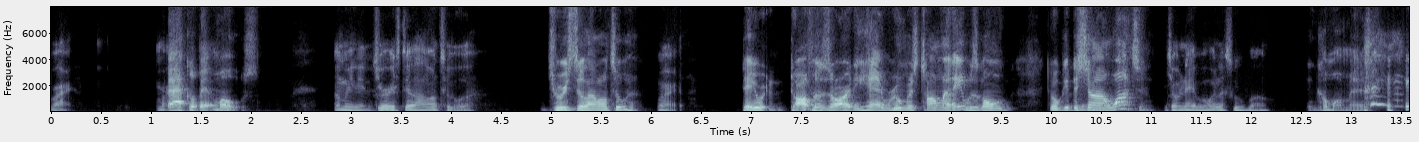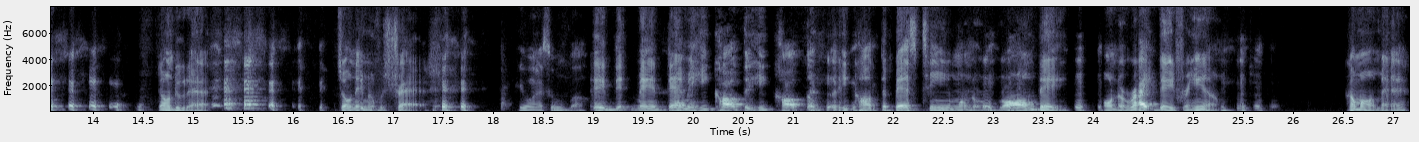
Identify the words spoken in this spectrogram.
Right. Right. Backup at most. I mean, the jury's still out on Tua. Jury's still out on Tua. Right. They were Dolphins already had rumors talking about they was gonna go get. Deshaun Watson. Joe Namath won a Super Bowl. And come on, man, don't do that. Joe Namath was trash. he won a Super Bowl. Hey, man, damn it, he caught the he caught the he caught the best team on the wrong day, on the right day for him. Come on, man.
